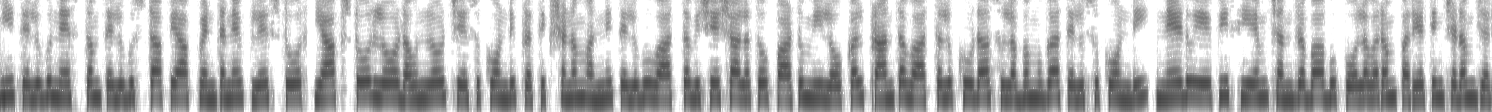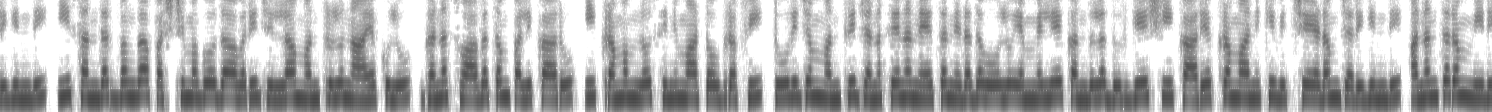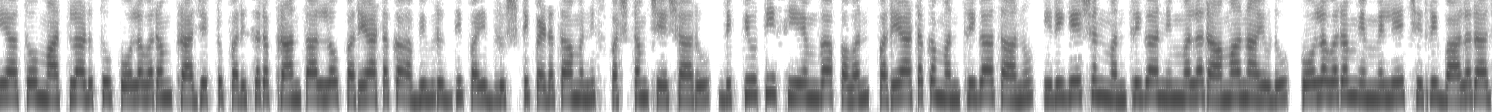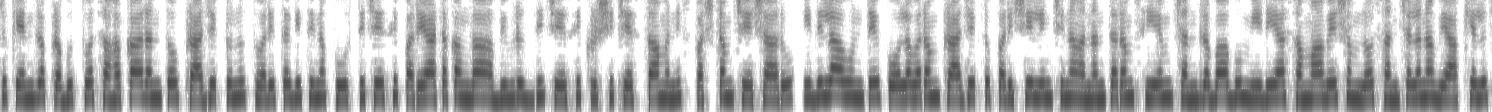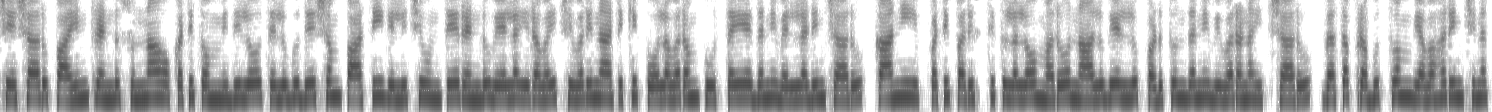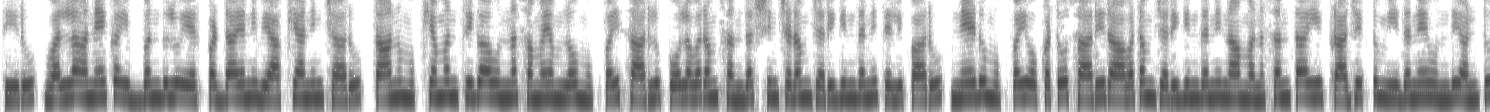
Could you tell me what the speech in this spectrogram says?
మీ తెలుగు నేస్తం Telugu stop app వెంటనే play store app స్టోర్లో డౌన్లోడ్ చేసుకోండి. ప్రతిక్షణం అన్ని తెలుగు వార్త విశేషాలతో పాటు మీ లోకల్ ప్రాంత వార్తలు కూడా సులభముగా తెలుసుకోండి. నేడు ఏపీ సీఎం చంద్రబాబు పోలవరం పర్యటించడం జరిగింది. ఈ సందర్భంగా పశ్చిమ గోదావరి జిల్లా మంత్రులు నాయకులు ఘన స్వాగతం పలికారు. ఈ క్రమంలో సినిమాటోగ్రఫీ టూరిజం మంత్రి జనసేన నేత నిడదవోలు ఎమ్మెల్యే కందుల దుర్గేష్ ఈ కార్యక్రమానికి విచ్చేయడం జరిగింది. అనంతరం మీడియాతో మాట్లాడుతూ పోలవరం ప్రాజెక్టు పరిసర ప్రాంతాల్లో పర్యాటక అభివృద్ధిపై దృష్టి పెడతామని స్పష్టం చేశారు. డిప్యూటీ సీఎంగా పవన్ పర్యాటక మంత్రిగా తాను ఇరిగేషన్ మంత్రిగా నిమ్మల రామానాయుడు పోలవరం ఎమ్మెల్యే చిర్రి బాలరాజు కేంద్ర ప్రభుత్వ సహకారంతో ప్రాజెక్టును త్వరితగతిన పూర్తి చేసి పర్యాటకంగా అభివృద్ధి చేసి కృషి చేస్తామని స్పష్టం చేశారు. ఇదిలా ఉంటే పోలవరం ప్రాజెక్టు పరిశీలించిన అనంతరం సీఎం చంద్రబాబు మీడియా సమావేశంలో సంచలన వ్యాఖ్యలు చేశారు. పాయింట్ రెండు సున్నా ఒకటి తొమ్మిదిలో తెలుగుదేశం పార్టీ గెలిచి ఉంటే రెండు వేల ఇరవై చివరి నాటికి పోలవరం పూర్తయ్యేదని వెల్లడించారు. కానీ ఇప్పటి పరిస్థితులలో మరో నాలుగేళ్ళు పడుతుందని వివరణ ఇచ్చారు. గత ప్రభుత్వం వ్యవహరించిన తీరు వల్ల అనేక ఇబ్బందులు ఏర్పడ్డాయని వ్యాఖ్యానించారు. తాను ముఖ్యమంత్రిగా ఉన్న సమయంలో ముప్పై సార్లు పోలవరం సందర్శించడం జరిగిందని తెలిపారు. నేడు ముప్పై ఒకటోసారి రావటం జరిగిందని నా మనసంతా ఈ ప్రాజెక్టు మీదనే ఉంది అంటూ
